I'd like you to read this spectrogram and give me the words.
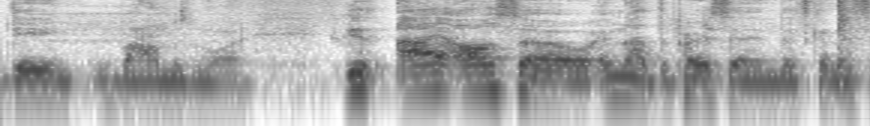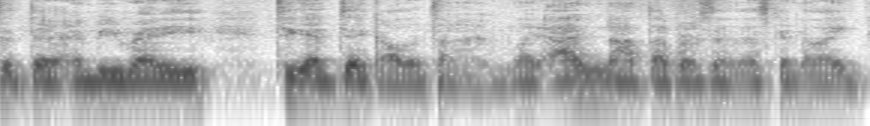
dating bombs more because I also am not the person that's gonna sit there and be ready to get dick all the time. Like I'm not that person that's gonna like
